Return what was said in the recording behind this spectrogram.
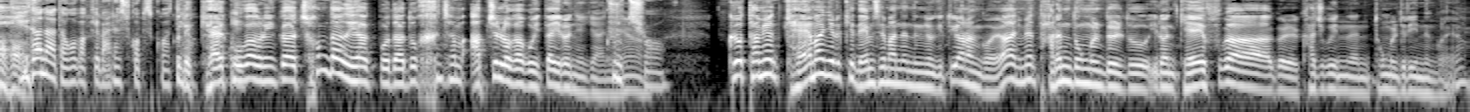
허허. 대단하다고밖에 말할 수가 없을 것 같아요. 근데 개코가 그러니까 첨단 의학보다도 한참 앞질러 가고 있다 이런 얘기 아니에요? 그렇죠. 그렇다면 개만 이렇게 냄새 맡는 능력이 뛰어난 거예요? 아니면 다른 동물들도 이런 개 후각을 가지고 있는 동물들이 있는 거예요?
